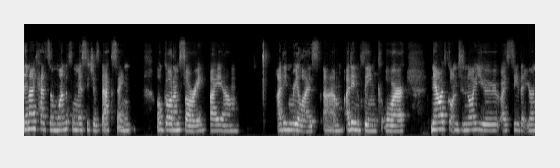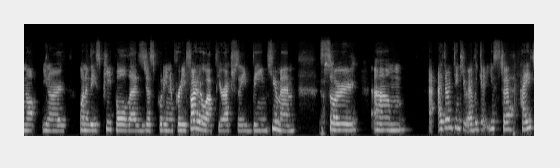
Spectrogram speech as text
then I've had some wonderful messages back saying, "Oh God, I'm sorry. I um, I didn't realize. Um, I didn't think." Or now I've gotten to know you. I see that you're not, you know, one of these people that is just putting a pretty photo up. You're actually being human. Yes. So um, I don't think you ever get used to hate.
